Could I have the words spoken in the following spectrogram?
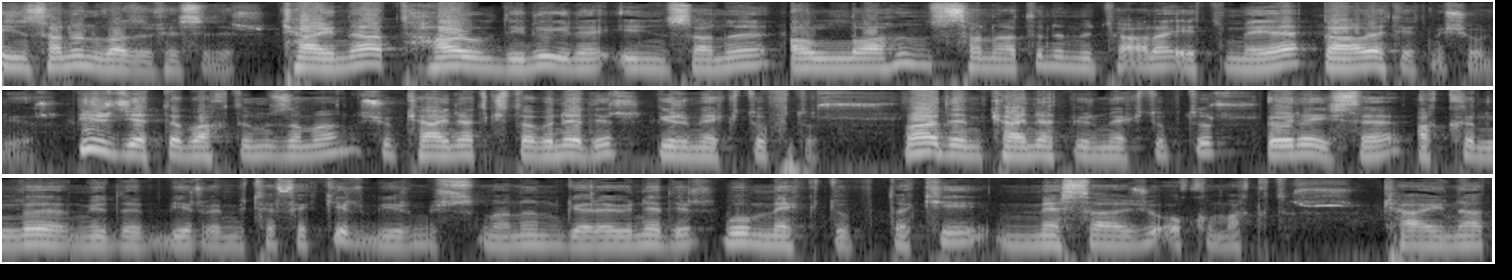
İnsanın vazifesidir. Kainat hal diliyle insanı Allah'ın sanatını müteala etmeye davet etmiş oluyor. Bir cihette baktığımız zaman şu kainat kitabı nedir? Bir mektuptur. Madem kainat bir mektuptur, öyleyse akıllı, müdebbir ve mütefekkir bir Müslümanın görevi nedir? Bu mektuptaki mesajı okumaktır. Kainat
